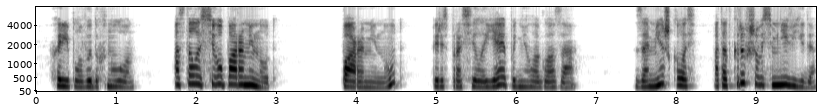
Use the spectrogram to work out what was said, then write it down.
— хрипло выдохнул он. «Осталось всего пара минут». «Пара минут?» — переспросила я и подняла глаза. Замешкалась от открывшегося мне вида,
